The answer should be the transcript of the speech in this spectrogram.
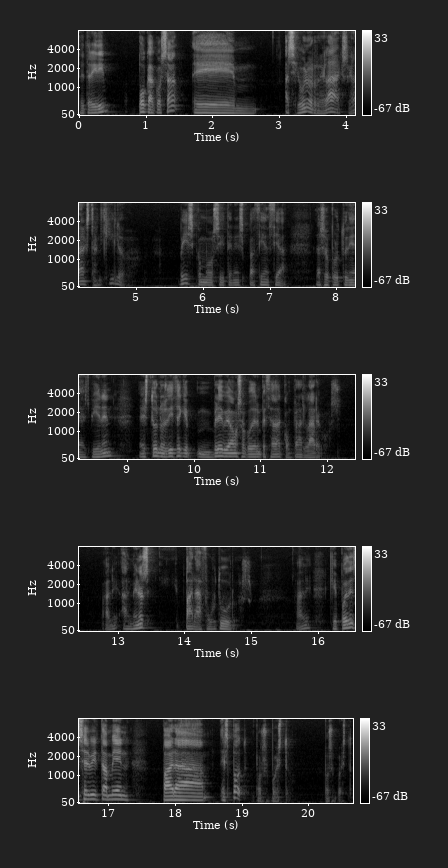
de trading, poca cosa. Eh, así que bueno, relax, relax, tranquilo ¿Veis? Como si tenéis paciencia, las oportunidades vienen. Esto nos dice que en breve vamos a poder empezar a comprar largos, ¿vale? Al menos para futuros, ¿vale? Que pueden servir también para spot, por supuesto, por supuesto.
